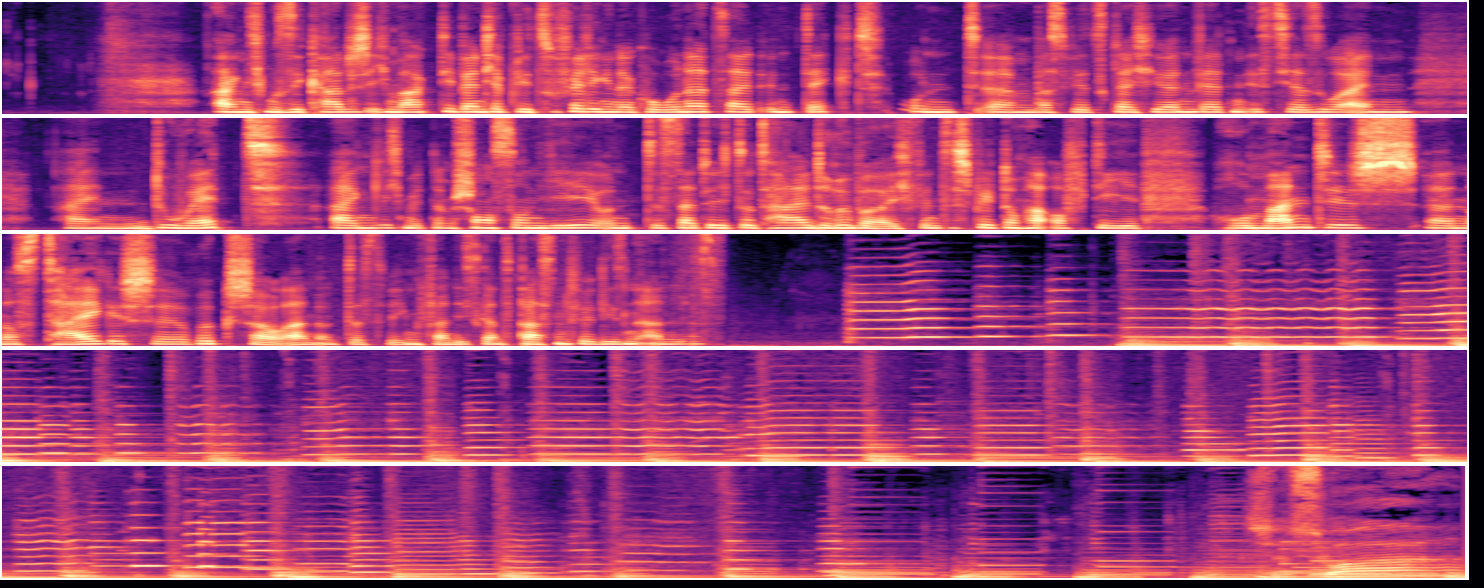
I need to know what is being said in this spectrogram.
eigentlich musikalisch. Ich mag die Band. Ich habe die zufällig in der Corona-Zeit entdeckt. Und ähm, was wir jetzt gleich hören werden, ist ja so ein, ein Duett eigentlich mit einem Chansonnier und das ist natürlich total drüber. Ich finde, das spielt nochmal auf die romantisch-nostalgische äh, Rückschau an und deswegen fand ich es ganz passend für diesen Anlass. soir,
